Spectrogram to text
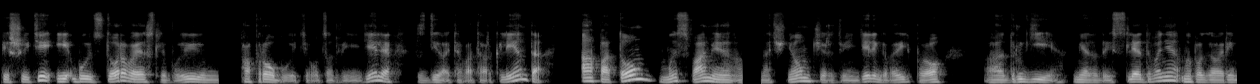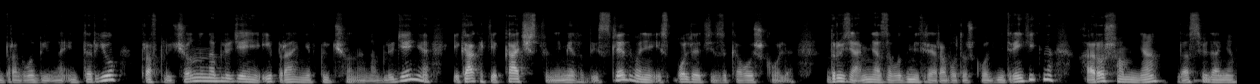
Пишите, и будет здорово, если вы попробуете вот за две недели сделать аватар клиента, а потом мы с вами начнем через две недели говорить про другие методы исследования. Мы поговорим про глубинное интервью, про включенное наблюдение и про невключенное наблюдение, и как эти качественные методы исследования использовать в языковой школе. Друзья, меня зовут Дмитрий, я работаю в школе Дмитрия Никитина. Хорошего дня, до свидания.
